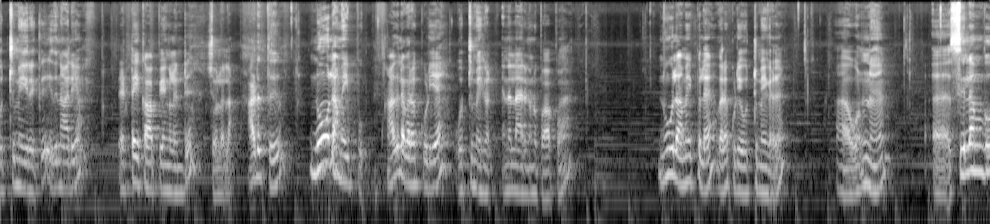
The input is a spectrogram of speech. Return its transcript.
ஒற்றுமை இருக்குது இதனாலேயும் இரட்டை காப்பியங்கள் என்று சொல்லலாம். அடுத்து நூல் அமைப்பு. அதில் வரக்கூடிய ஒற்றுமைகள் என்னெல்லாம் இருக்குன்னு பார்ப்போம். நூல் அமைப்பில் வரக்கூடிய ஒற்றுமைகள் ஒன்று சிலம்பு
